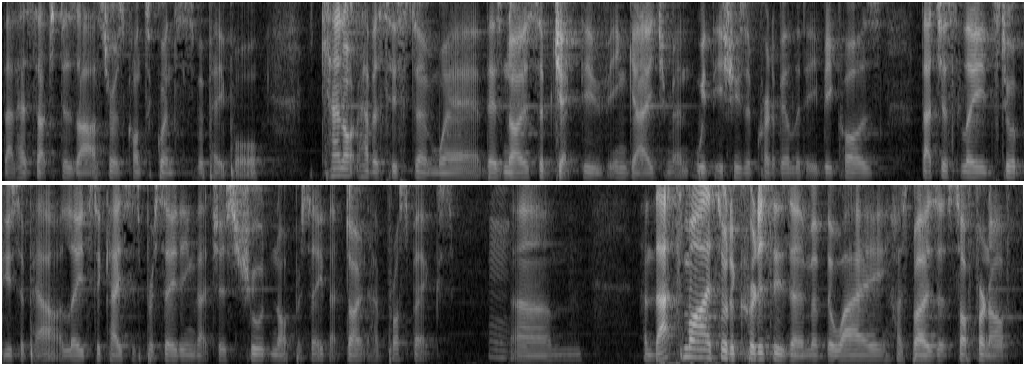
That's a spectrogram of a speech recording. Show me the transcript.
that has such disastrous consequences for people, you cannot have a system where there's no subjective engagement with issues of credibility because that just leads to abuse of power, leads to cases proceeding that just should not proceed, that don't have prospects. Mm. Um, and that's my sort of criticism of the way, I suppose, that Sofronoff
